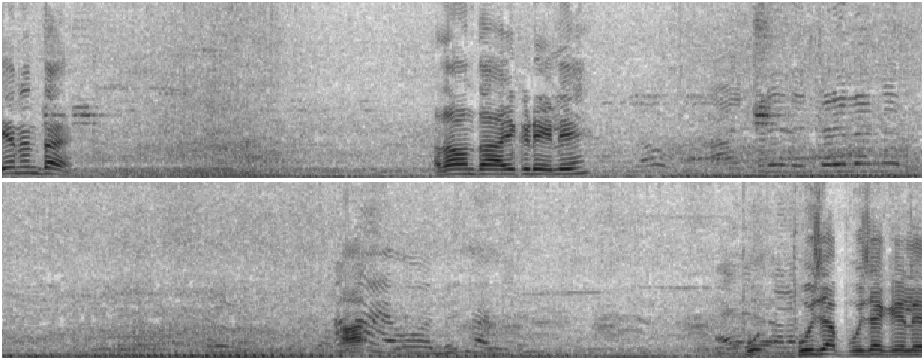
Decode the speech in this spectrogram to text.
ಏನಂತ ಅದಾವಂತ ಈ ಕಡೆ ಇಲ್ಲಿ. ಪೂಜಾ ಪೂಜಾ ಕೇಳಿ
